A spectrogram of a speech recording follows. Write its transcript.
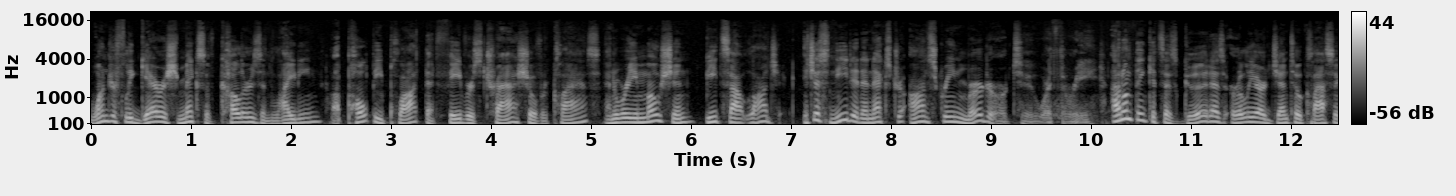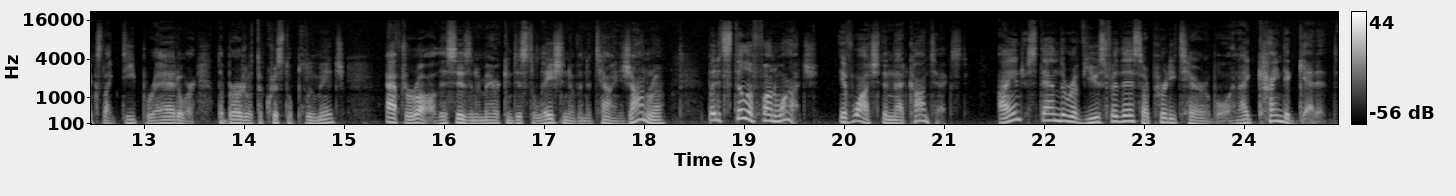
wonderfully garish mix of colors and lighting, a pulpy plot that favors trash over class, and where emotion beats out logic. It just needed an extra on screen murder or two or three. I don't think it's as good as early Argento classics like Deep Red or The Bird with the Crystal Plumage. After all, this is an American distillation of an Italian genre, but it's still a fun watch, if watched in that context. I understand the reviews for this are pretty terrible, and I kinda get it.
